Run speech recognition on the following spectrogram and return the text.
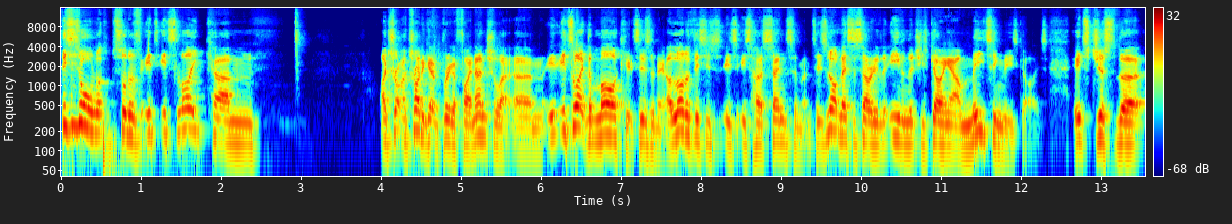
this is all sort of it's it's like. Um, I try, I try to get bring a financial. Um, it, it's like the markets, isn't it? A lot of this is, is, is her sentiment. It's not necessarily that even that she's going out and meeting these guys. It's just that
